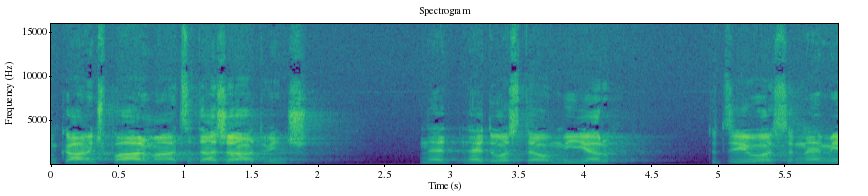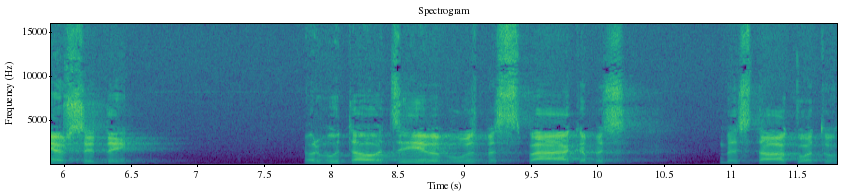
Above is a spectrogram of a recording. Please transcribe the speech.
Un kā viņš pārmāca dažādi, viņš nedos tev mieru, tu dzīvosi ar nemieru sirdī. Varbūt tava dzīve būs bez spēka, bez, bez tā, ko tu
